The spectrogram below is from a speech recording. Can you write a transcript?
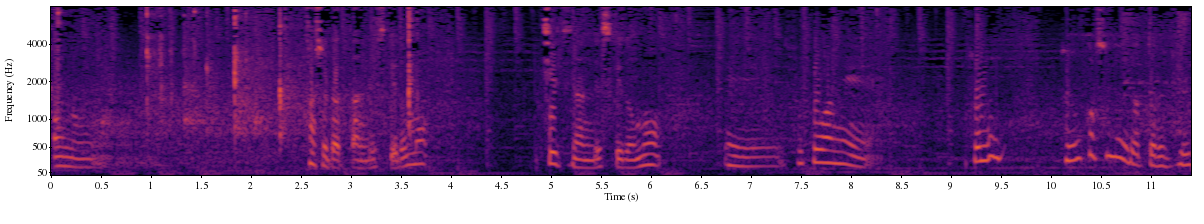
あの、箇所だったんですけども、施設なんですけども、えー、そこはね、その、豊岡市内だったら10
